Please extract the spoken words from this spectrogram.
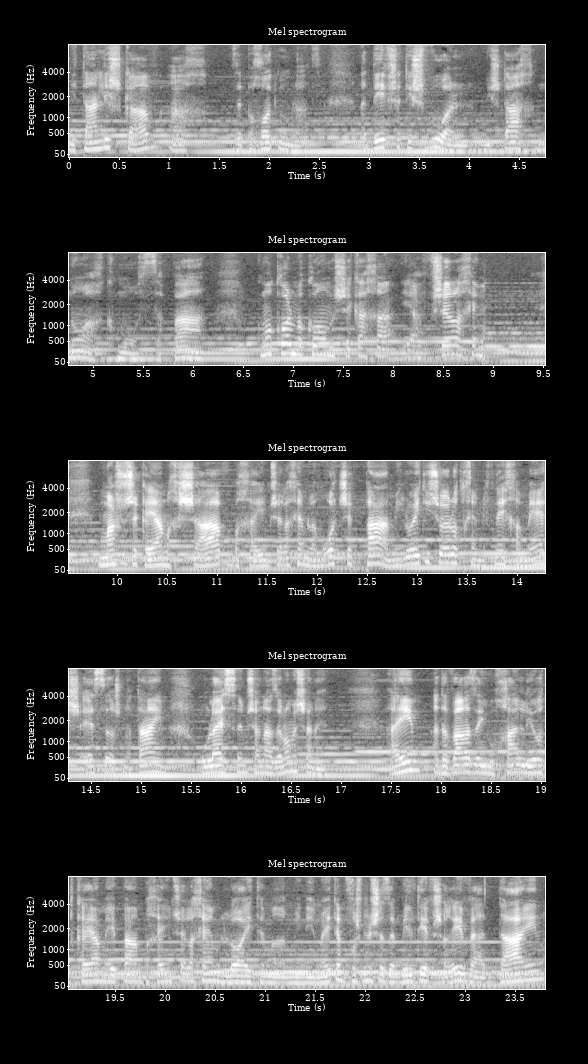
ניתן לשכב, אך זה פחות מומלץ. עדיף שתשבו על משטח נוח כמו ספה, כמו כל מקום שככה יאפשר לכם משהו שקיים עכשיו בחיים שלכם, למרות שפעם, אילו הייתי שואל אתכם לפני 5, 10, שנתיים, אולי 20 שנה, זה לא משנה. האם הדבר הזה יוכל להיות קיים אי פעם בחיים שלכם? לא הייתם מאמינים. הייתם חושבים שזה בלתי אפשרי, ועדיין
